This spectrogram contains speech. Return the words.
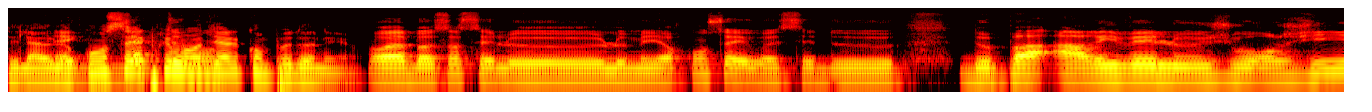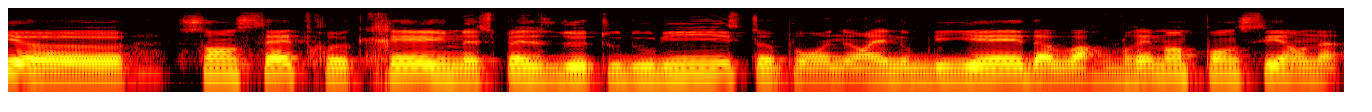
le conseil primordial qu'on peut donner. hein. Ouais, bah ça c'est le, le meilleur conseil, ouais, c'est de ne pas arriver le jour J euh, sans s'être créé une espèce de to-do list pour ne rien oublier, d'avoir vraiment pensé, en a-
